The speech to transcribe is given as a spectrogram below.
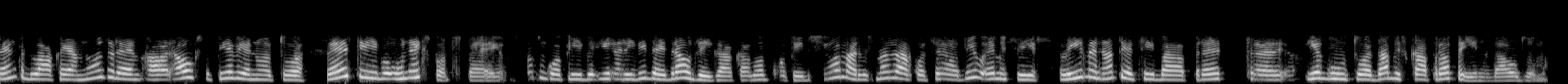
rentablākajām nozarēm ar augstu pievienoto vērtību un eksporta spēju. Putnkopība ir arī videi draudzīgākā lopkopības joma ar vismazāko CO2 emisijas līmeni attiecībā pret iegūto dabiskā proteīna daudzumu.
